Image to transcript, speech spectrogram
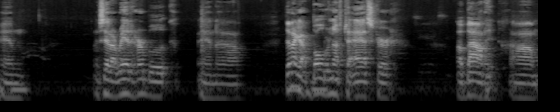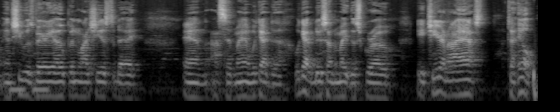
And like I said, I read her book, and uh, then I got bold enough to ask her about it, um, and she was very open, like she is today. And I said, "Man, we got to we got to do something to make this grow each year." And I asked to help,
